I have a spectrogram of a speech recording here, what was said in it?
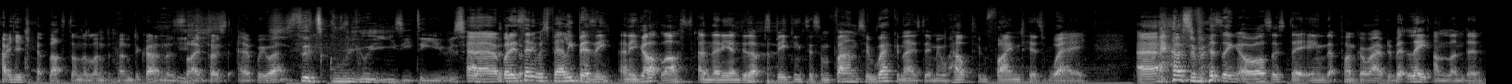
how you get lost on the London Underground. There's signposts everywhere. It's really easy to use. Uh, but it said it was fairly busy and he got lost and then he ended up speaking to some fans who recognised him who helped him find his way. Uh, House of Wrestling are also stating that Punk arrived a bit late on London,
